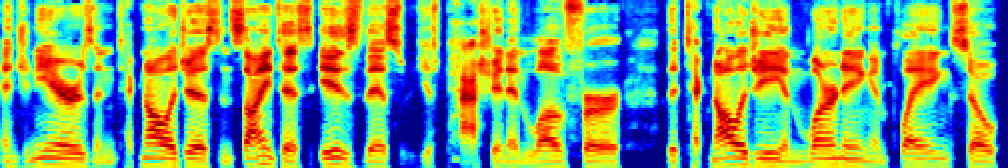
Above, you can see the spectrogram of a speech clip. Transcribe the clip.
engineers and technologists and scientists is this just passion and love for the technology and learning and playing. So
